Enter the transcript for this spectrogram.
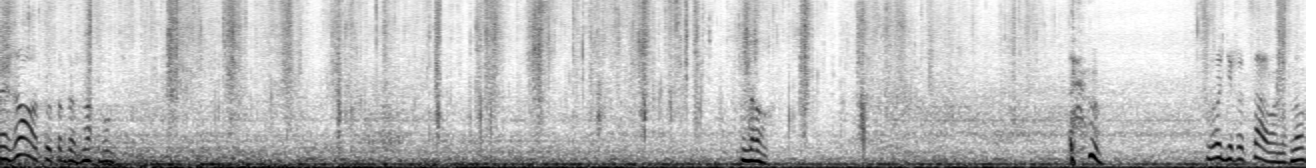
межа, тут должна бути. Вроді ж оце воно, ну.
